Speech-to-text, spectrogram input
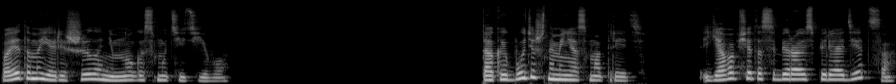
поэтому я решила немного смутить его». «Так и будешь на меня смотреть?» «Я вообще-то собираюсь переодеться»,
